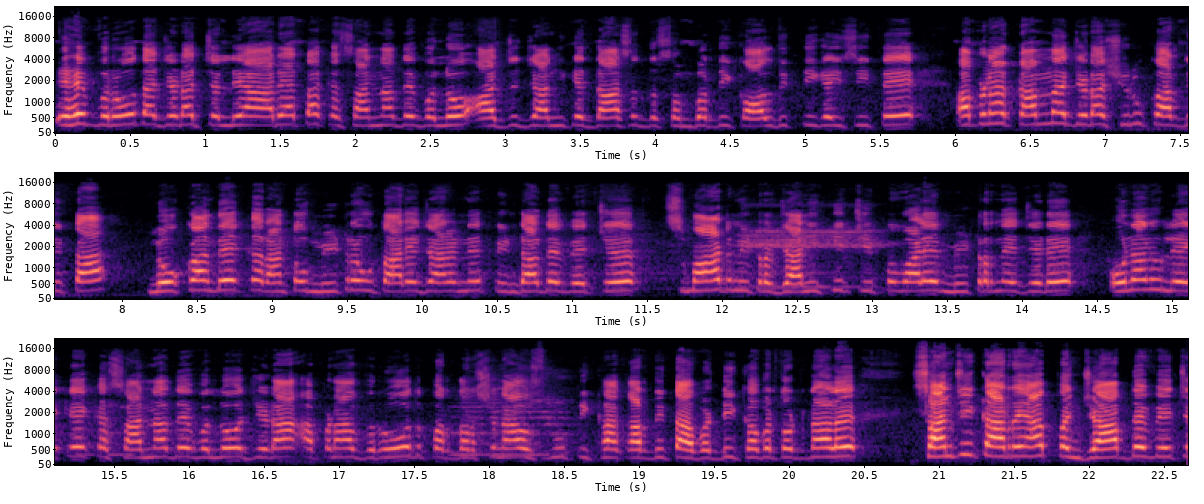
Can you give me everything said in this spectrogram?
ਇਹ ਵਿਰੋਧ ਹੈ ਜਿਹੜਾ ਚੱਲਿਆ ਆ ਰਿਹਾ, ਤਾਂ ਕਿਸਾਨਾਂ ਦੇ ਵੱਲੋਂ ਅੱਜ ਜਾਣੀ ਕਿ 10 ਦਸੰਬਰ ਦੀ ਕਾਲ ਦਿੱਤੀ ਗਈ ਸੀ ਤੇ ਆਪਣਾ ਕੰਮ ਹੈ ਜਿਹੜਾ ਸ਼ੁਰੂ ਕਰ ਦਿੱਤਾ। ਲੋਕਾਂ ਦੇ ਘਰਾਂ ਤੋਂ ਮੀਟਰ ਉਤਾਰੇ ਜਾ ਰਹੇ ਨੇ। ਪਿੰਡਾਂ ਦੇ ਵਿੱਚ ਸਮਾਰਟ ਮੀਟਰ, ਯਾਨੀ ਕਿ ਚਿੱਪ ਵਾਲੇ ਮੀਟਰ ਨੇ ਜਿਹੜੇ, ਉਹਨਾਂ ਨੂੰ ਲੈ ਕੇ ਕਿਸਾਨਾਂ ਦੇ ਵੱਲੋਂ ਜਿਹੜਾ ਆਪਣਾ ਵਿਰੋਧ ਪ੍ਰਦਰਸ਼ਨ ਆ, ਉਸ ਨੂੰ ਤਿੱਖਾ ਕਰ ਦਿੱਤਾ। ਵੱਡੀ ਖਬਰ ਤੁਹਾਡੇ ਨਾਲ ਸਾਂਝੀ ਕਰ ਰਹੇ। ਹਾਂ ਪੰਜਾਬ ਦੇ ਵਿੱਚ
